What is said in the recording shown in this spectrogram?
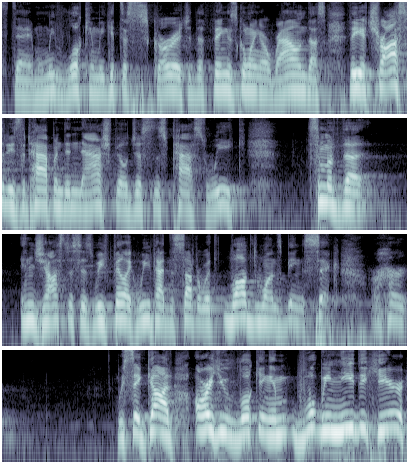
today, when we look and we get discouraged at the things going around us, the atrocities that happened in Nashville just this past week, some of the injustices we feel like we've had to suffer with loved ones being sick or hurt. We say, God, are you looking? And what we need to hear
